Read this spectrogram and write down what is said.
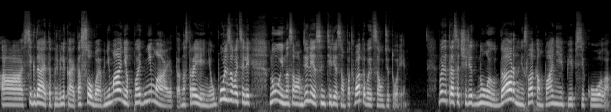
А, всегда это привлекает особое внимание, поднимает настроение у пользователей, ну и на самом деле с интересом подхватывается аудитория. В этот раз очередной удар нанесла компания Pepsi-Cola.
